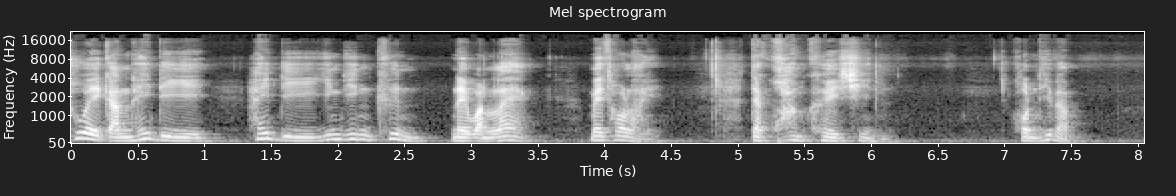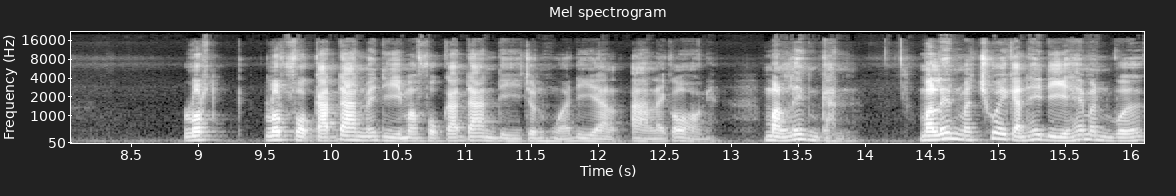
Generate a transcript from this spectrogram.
ช่วยกันให้ดี ให้ดียิ่งยิ่งขึ้นในวันแรกไม่เท่าไหร่ แต่ความเคยชิน คนที่แบบ ลดลดโฟกัสด้านไม่ดีมาโฟกัสด้านดีจนหัวดีอะอ่านอะไรก็ออกเนี่ยมาเล่นกัน มาเล่นมาช่วยกันให้ดีให้มันเวิร์ก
